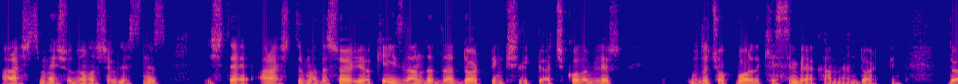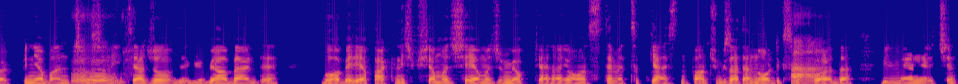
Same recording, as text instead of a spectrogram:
Araştırmaya şuradan ulaşabilirsiniz. İşte araştırmada söylüyor ki İzlanda'da 4000 kişilik bir açık olabilir. Bu da çok bu arada kesin bir rakam yani 4000. 4000 yabancı çalışana ihtiyacı olabilir gibi bir haberdi. Bu haberi yaparken hiçbir şey amacı şey amacım yoktu yani. Ay aman sisteme tık gelsin falan. Çünkü zaten Nordic Smith bu arada bilmeyenler için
